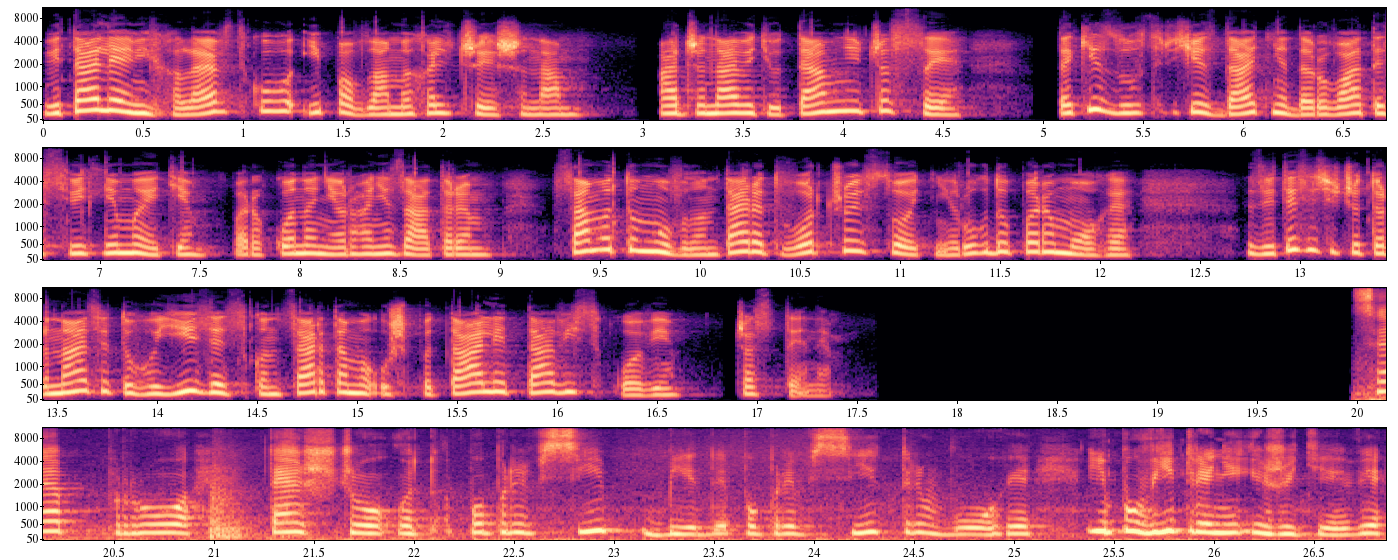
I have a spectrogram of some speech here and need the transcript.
Віталія Міхалевського і Павла Михальчишина. Адже навіть у темні часи такі зустрічі здатні дарувати світлі миті, переконані організатори. Саме тому волонтери творчої сотні Рух до перемоги з 2014-го їздять з концертами у шпиталі та військові частини. Це про те, що от попри всі біди, попри всі тривоги, і повітряні, і життєві,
